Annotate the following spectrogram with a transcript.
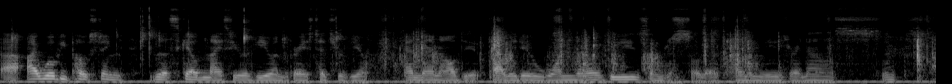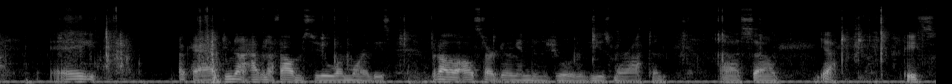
uh, I will be posting the Scaled and Icy review and the Greatest Hits review. And then I'll do probably do one more of these. I'm just sort of counting these right now. Six, eight. Okay, I do not have enough albums to do one more of these, but I'll, I'll start doing individual reviews more often. Uh, so, yeah, peace.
